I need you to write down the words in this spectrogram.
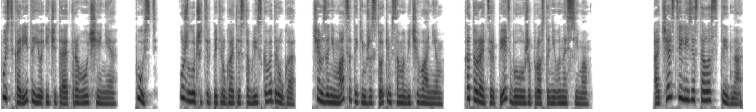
Пусть корит ее и читает травоучение. Пусть. Уж лучше терпеть ругательство близкого друга, чем заниматься таким жестоким самобичеванием, которое терпеть было уже просто невыносимо. Отчасти Лизе стало стыдно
